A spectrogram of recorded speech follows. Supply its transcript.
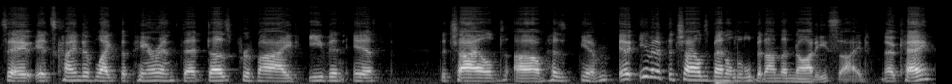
So it's kind of like the parent that does provide, even if the child um, has, you know, even if the child's been a little bit on the naughty side. Okay.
